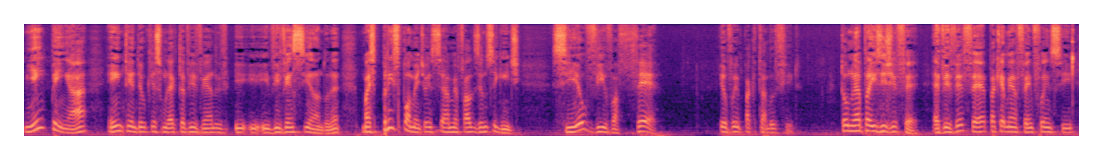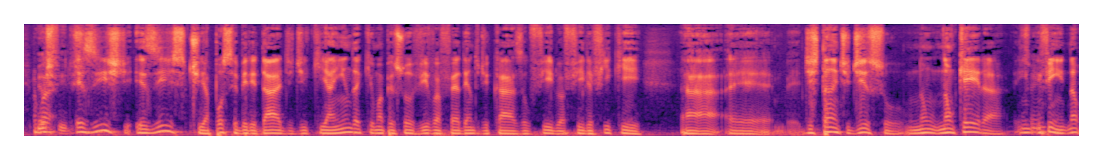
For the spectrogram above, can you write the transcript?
me empenhar em entender o que esse moleque está vivendo e, e, e, vivenciando, né? Mas, principalmente, eu encerro minha fala dizendo o seguinte: se eu vivo a fé, eu vou impactar meu filho. Então não é para exigir fé, é viver fé para que a minha fé influencie Agora, meus filhos. Existe, existe a possibilidade de que ainda que uma pessoa viva a fé dentro de casa, o filho, a filha fique ah, é, distante disso, não, não queira, Sim. enfim, não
